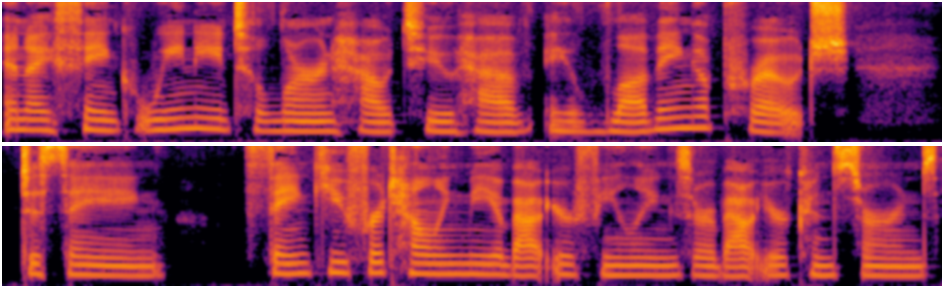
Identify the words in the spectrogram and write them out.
And I think we need to learn how to have a loving approach to saying, Thank you for telling me about your feelings or about your concerns.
